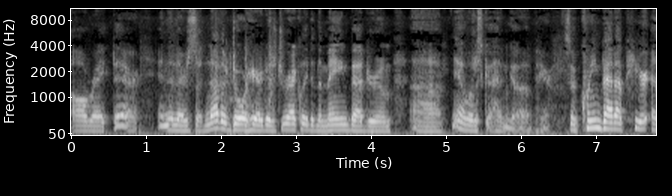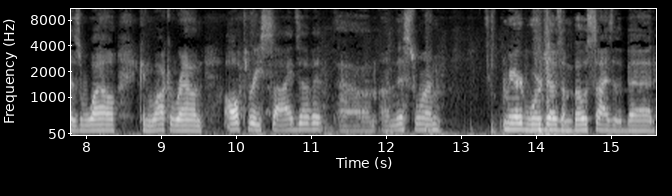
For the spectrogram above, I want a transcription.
all right there. And then there's another door here. It goes directly to the main bedroom. Uh, yeah, we'll just go ahead and go up here. So queen bed up here as well. You can walk around all three sides of it. Um, on this one, mirrored wardrobes on both sides of the bed.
